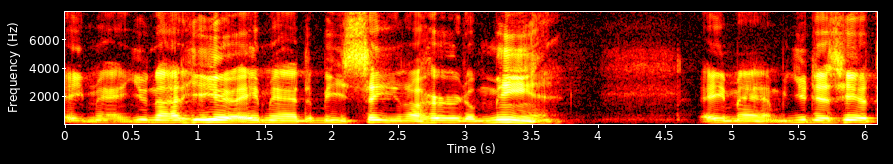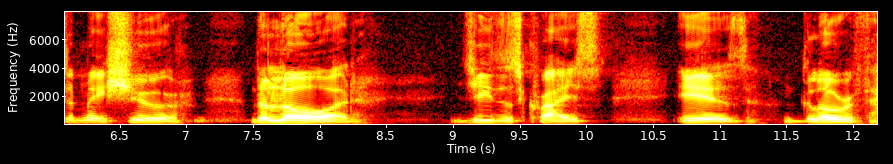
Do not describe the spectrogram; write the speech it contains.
Amen. You're not here, amen, to be seen or heard of men. Amen. You're just here to make sure the Lord Jesus Christ is glorified.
